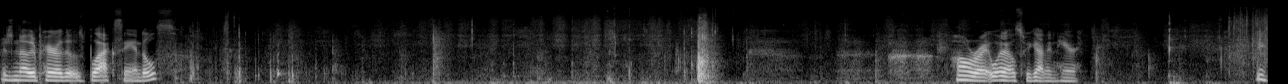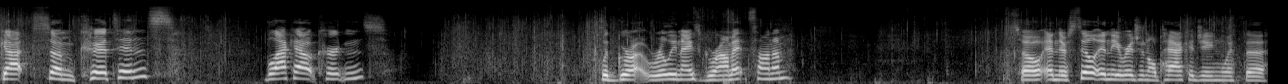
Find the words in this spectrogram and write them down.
There's another pair of those black sandals. All right, what else we got in here? We got some curtains, blackout curtains with really nice grommets on them. So, and they're still in the original packaging with the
